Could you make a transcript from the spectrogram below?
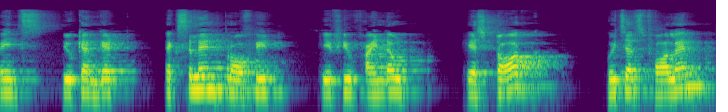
Means you can get excellent profit if you find out a stock which has fallen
